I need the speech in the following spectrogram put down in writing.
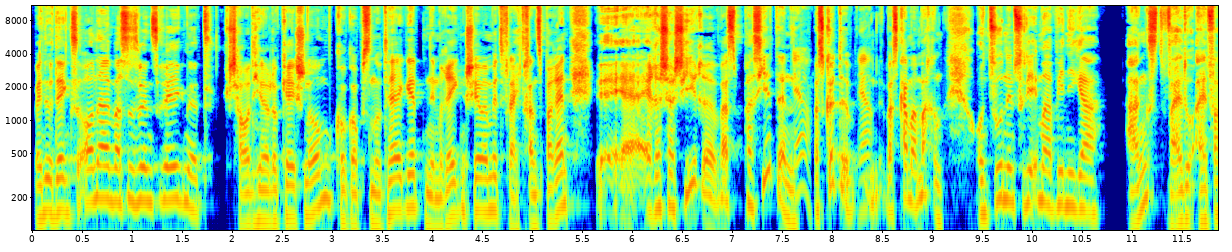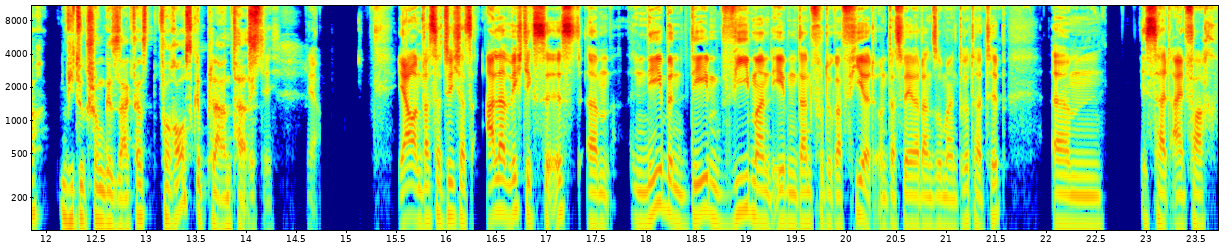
Wenn du denkst, oh nein, was ist, wenn es regnet? Schau dich in der Location um, guck, ob es ein Hotel gibt, nimm Regenschirme mit, vielleicht transparent. Äh, äh, recherchiere, was passiert denn? Ja. Was könnte, ja. was kann man machen? Und so nimmst du dir immer weniger Angst, weil du einfach, wie du schon gesagt hast, vorausgeplant hast. Richtig, ja. Ja, und was natürlich das Allerwichtigste ist, ähm, neben dem, wie man eben dann fotografiert, und das wäre dann so mein dritter Tipp, ähm, ist halt einfach,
